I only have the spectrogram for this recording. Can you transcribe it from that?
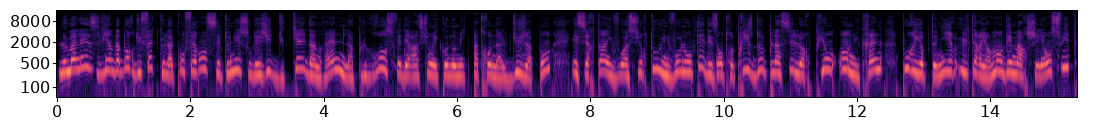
Le malaise vient d'abord du fait que la conférence s'est tenue sous l'égide du Keidanren, la plus grosse fédération économique patronale du Japon, et certains y voient surtout une volonté des entreprises de placer leurs pions en Ukraine pour y obtenir ultérieurement des. Ensuite,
